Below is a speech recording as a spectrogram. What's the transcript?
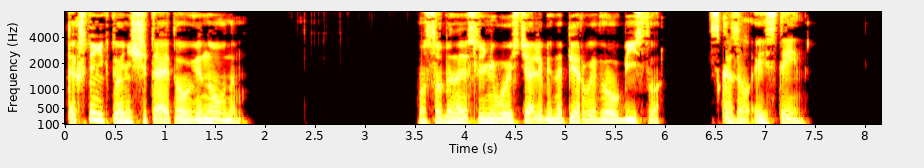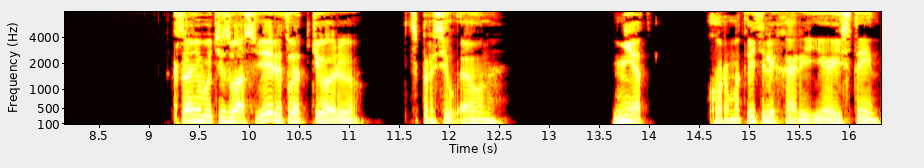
Так что никто не считает его виновным. Особенно, если у него есть алиби на первые два убийства, сказал Эйстейн. «Кто-нибудь из вас верит в эту теорию?» – спросил Эона. «Нет», Хором ответили Харри и Эйстейн.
